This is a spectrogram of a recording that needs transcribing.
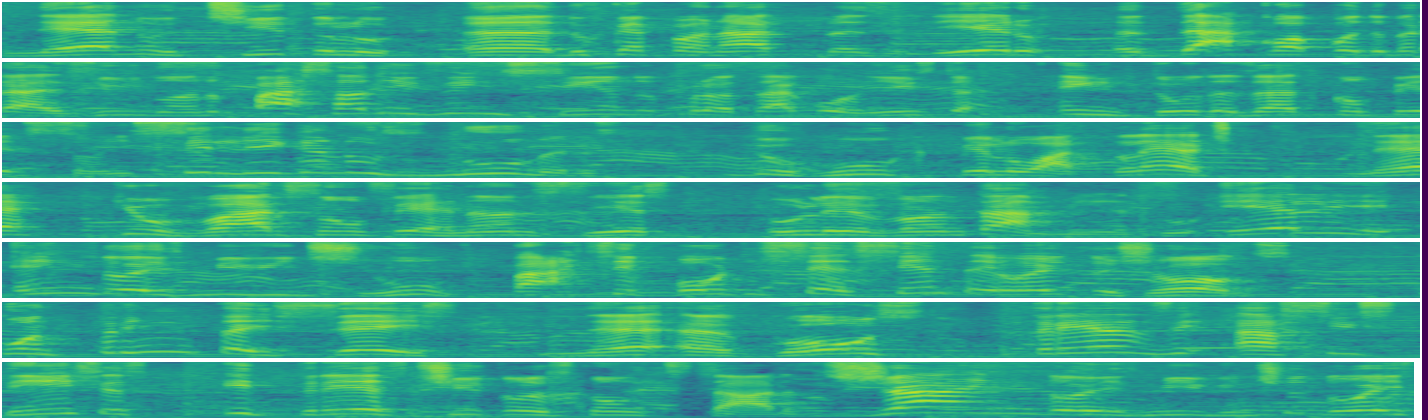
né, no título uh, do Campeonato Brasileiro, da Copa do Brasil no ano passado e vencendo o protagonista em todas as competições. Se liga nos números do Hulk pelo Atlético, né, que o Vadson Fernandes fez o levantamento. Ele, em 2021, participou de 68 jogos, com 36 né, uh, gols 13 assistências e 3 títulos conquistados. Já em 2022,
